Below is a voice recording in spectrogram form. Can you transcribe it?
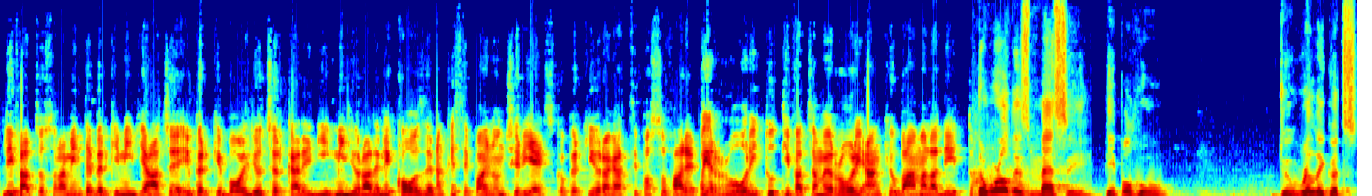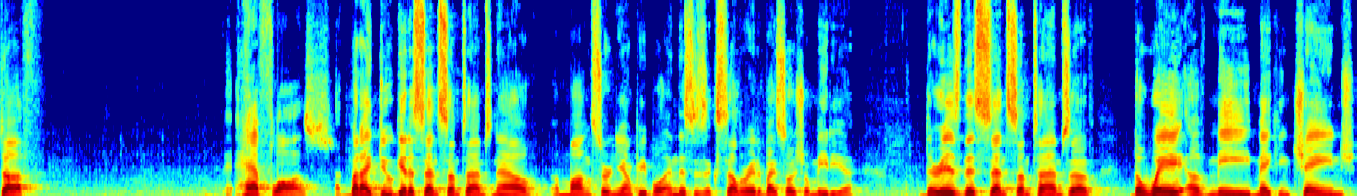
Li faccio solamente perché mi piace e perché voglio cercare di migliorare le cose. Anche se poi non ci riesco perché io ragazzi posso fare errori Tutti facciamo errori, anche Obama l'ha detto. The world is messy. People who do really good stuff, have flaws, but I do get a sense sometimes now among certain young people, and this is accelerated by social media, there is this sense sometimes of the way of me making change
